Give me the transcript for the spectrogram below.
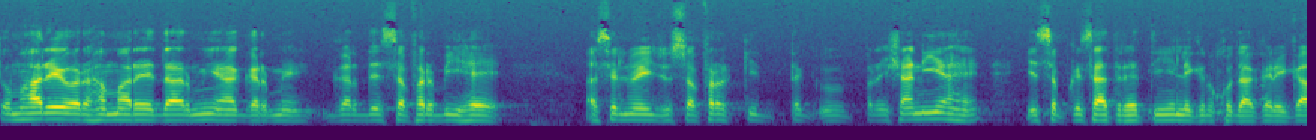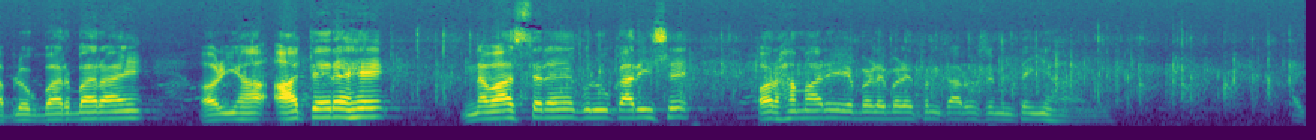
تمہارے اور ہمارے دارمیاں گھر میں گرد سفر بھی ہے اصل میں جو سفر کی پریشانیاں ہیں یہ سب کے ساتھ رہتی ہیں لیکن خدا کرے کہ آپ لوگ بار بار آئیں اور یہاں آتے رہیں نوازتے رہیں گلوکاری سے اور ہمارے یہ بڑے بڑے فنکاروں سے ملتے ہیں یہاں آئیں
